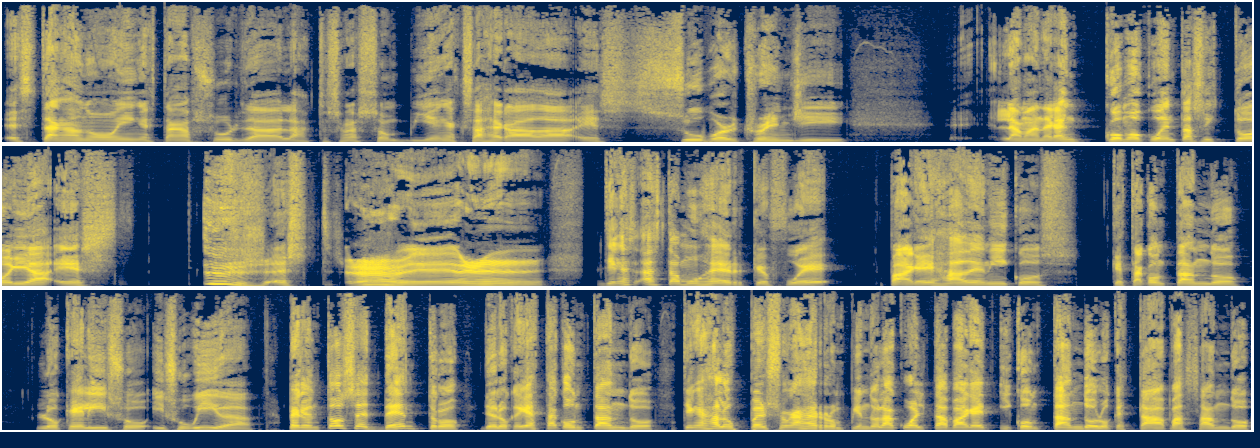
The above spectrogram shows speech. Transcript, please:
es tan annoying, es tan absurda, las actuaciones son bien exageradas, es super cringy. La manera en cómo cuenta su historia es... es Tienes a esta mujer que fue pareja de Nikos, que está contando lo que él hizo y su vida. Pero entonces dentro de lo que ella está contando, tienes a los personajes rompiendo la cuarta pared y contando lo que estaba pasando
